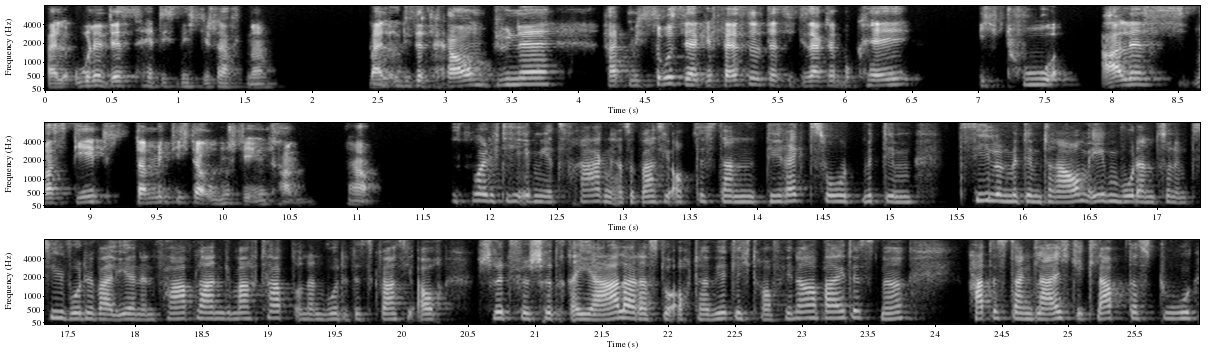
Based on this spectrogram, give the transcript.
weil ohne das hätte ich es nicht geschafft, ne? Weil, und diese Traumbühne hat mich so sehr gefesselt, dass ich gesagt habe, okay, ich tue alles, was geht, damit ich da oben stehen kann. Ja. Das wollte ich dich eben jetzt fragen, also quasi, ob das dann direkt so mit dem Ziel und mit dem Traum eben, wo dann zu einem Ziel wurde, weil ihr einen Fahrplan gemacht habt und dann wurde das quasi auch Schritt für Schritt realer, dass du auch da wirklich drauf hinarbeitest, ne? Hat es dann gleich geklappt, dass du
